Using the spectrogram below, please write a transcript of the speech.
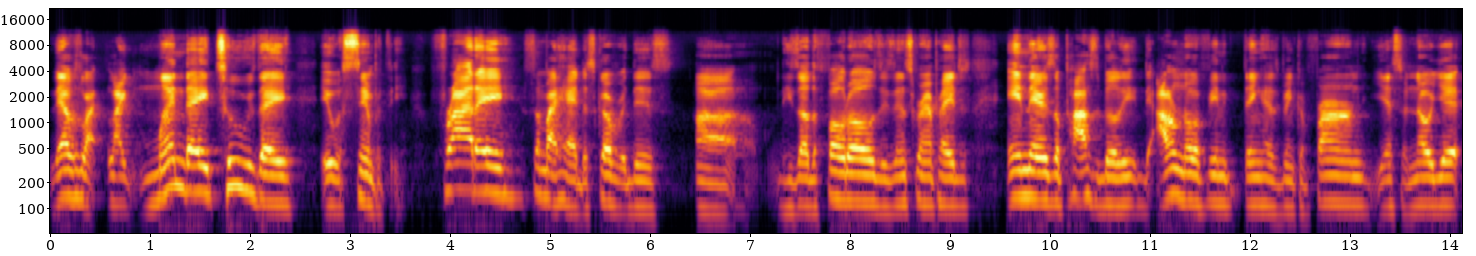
That was like like Monday, Tuesday, it was sympathy. Friday, somebody had discovered this, uh, these other photos, these Instagram pages, and there's a possibility. I don't know if anything has been confirmed, yes or no yet,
